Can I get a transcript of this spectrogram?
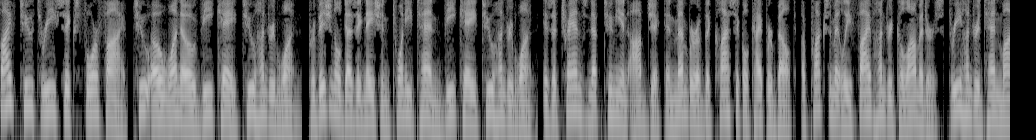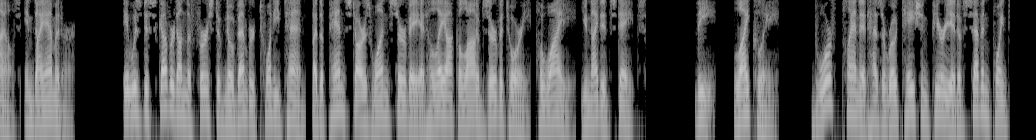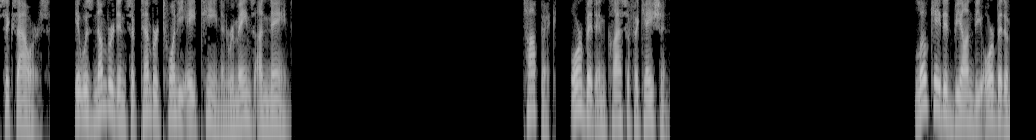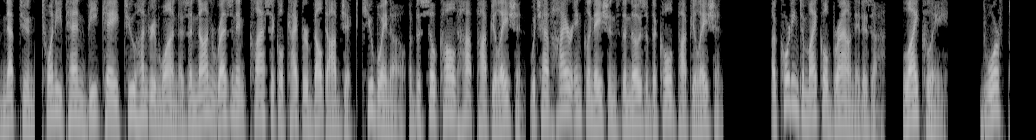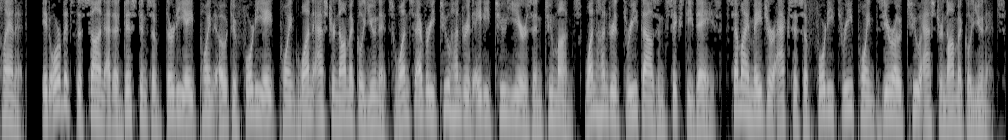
523645-2010 VK201, provisional designation 2010 VK201, is a trans-Neptunian object and member of the classical Kuiper belt, approximately 500 kilometers (310 miles) in diameter. It was discovered on 1 November 2010, by the Pan-STARRS 1 survey at Haleakala Observatory, Hawaii, United States. The likely Dwarf planet has a rotation period of 7.6 hours. It was numbered in September 2018 and remains unnamed. Topic: Orbit and classification. Located beyond the orbit of Neptune, 2010 VK201 is a non-resonant classical Kuiper belt object of the so-called hot population, which have higher inclinations than those of the cold population. According to Michael Brown it is a «likely» dwarf planet. It orbits the Sun at a distance of 38.0 to 48.1 astronomical units once every 282 years and 2 months 103,060 days, semi-major axis of 43.02 astronomical units.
